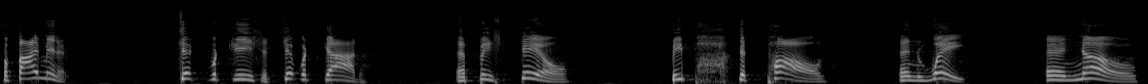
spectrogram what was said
For five minutes. Sit with Jesus. Sit with God. And be still. Be just pause and wait and know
